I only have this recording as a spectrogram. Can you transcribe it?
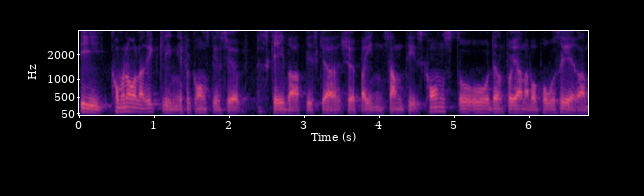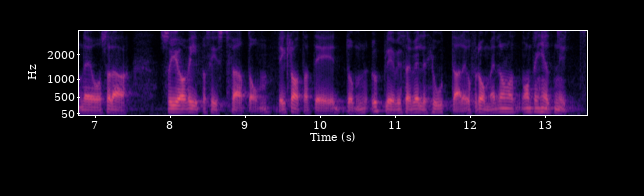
i kommunala riktlinjer för konstinköp skriva att vi ska köpa in samtidskonst och, och den får gärna vara provocerande och sådär så gör vi precis tvärtom. Det är klart att det, de upplever sig väldigt hotade och för dem är det någonting helt nytt.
